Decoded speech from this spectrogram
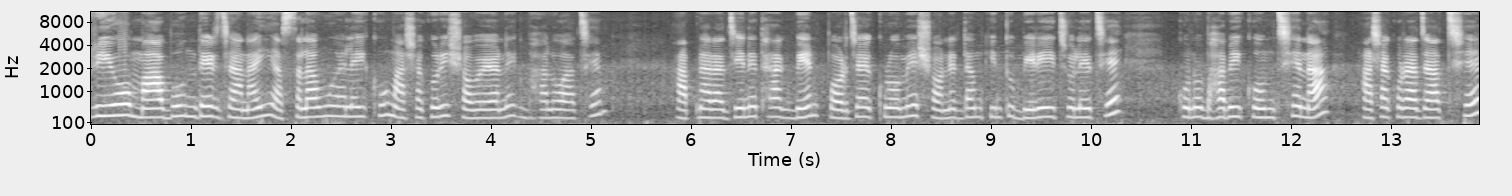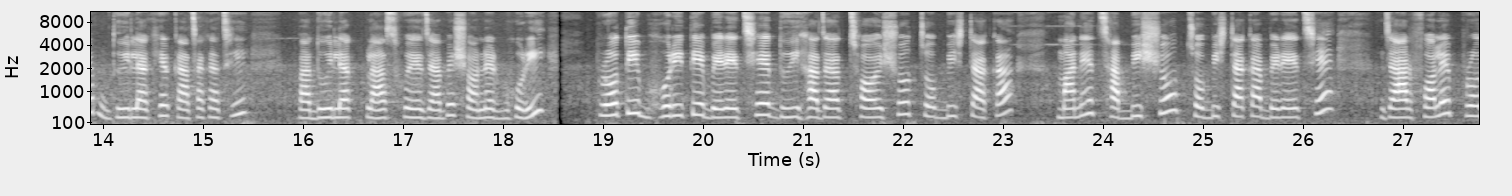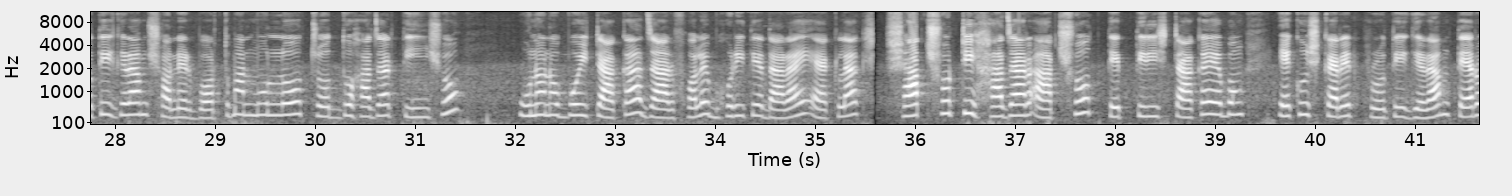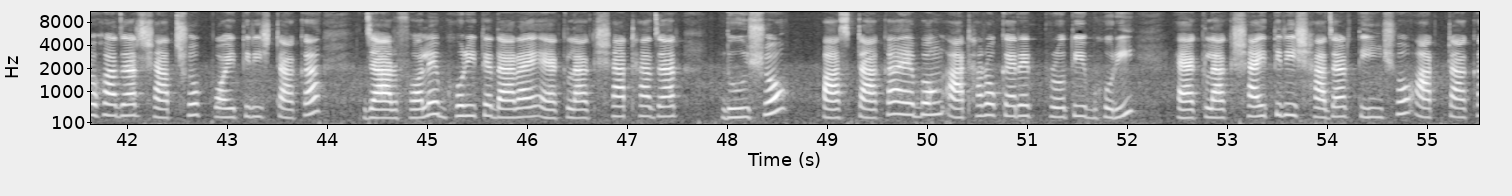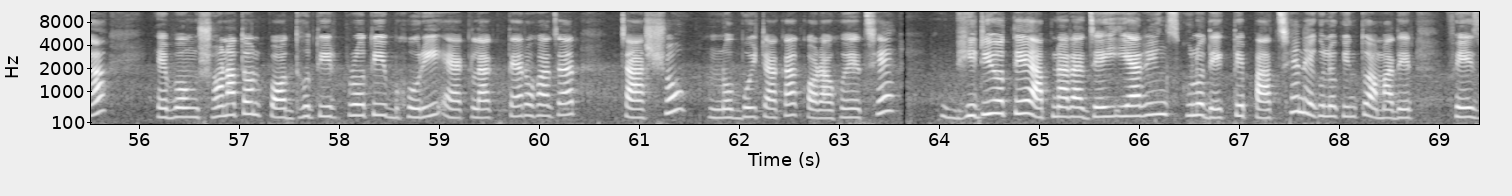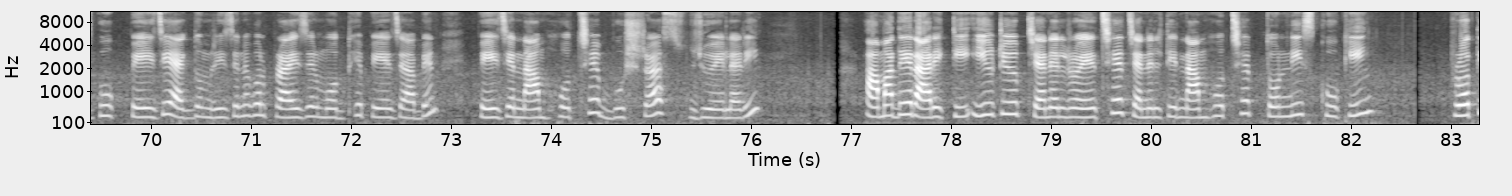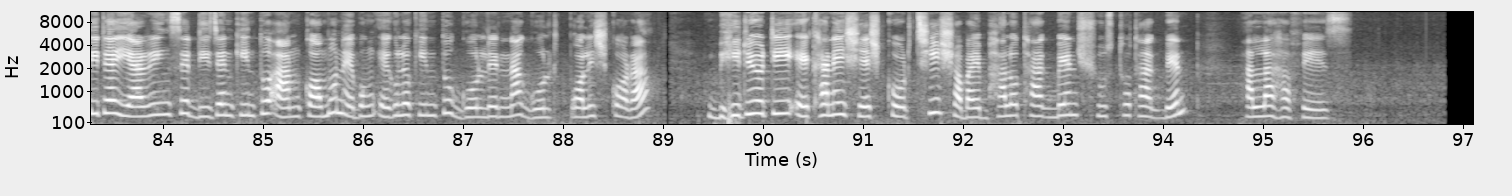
প্রিয় মা বোনদের জানাই, আসসালামু আলাইকুম। আশা করি সবাই অনেক ভালো আছেন। আপনারা জেনে থাকবেন, পর্যায়ক্রমে স্বর্ণের দাম কিন্তু বেড়েই চলেছে। কোনোভাবেই কমছে না। আশা করা যাচ্ছে দুই লাখের কাছাকাছি বা দুই লাখ প্লাস হয়ে যাবে স্বর্ণের ভরি। প্রতি ভরিতে বেড়েছে দুই হাজার ছয়শো চব্বিশ টাকা মানে ছাব্বিশশো চব্বিশ টাকা বেড়েছে। যার ফলে প্রতি গ্রাম স্বর্ণের বর্তমান মূল্য চোদ্দ হাজার তিনশো উননব্বই টাকা, যার ফলে ভরিতে দাঁড়ায় এক লাখ সাতষট্টি হাজার আটশো তেত্রিশ টাকা এবং একুশ ক্যারেট প্রতি গ্রাম তেরো হাজার সাতশো পঁয়ত্রিশ টাকা, যার ফলে ভরিতে দাঁড়ায় এক লাখ ষাট হাজার দুশো পাঁচ টাকা এবং আঠারো ক্যারেট প্রতি ভরি এক লাখ সাঁত্রিশ হাজার তিনশো আট টাকা এবং সনাতন পদ্ধতির প্রতি ভরি এক লাখ তেরো হাজার চারশো নব্বই টাকা করা হয়েছে। ভিডিওতে আপনারা যেই ইয়াররিংসগুলো দেখতে পাচ্ছেন, এগুলো কিন্তু আমাদের ফেসবুক পেজে একদম রিজনেবল প্রাইজের মধ্যে পেয়ে যাবেন। পেজের নাম হচ্ছে বুশরাস জুয়েলারি। আমাদের আরেকটি ইউটিউব চ্যানেল রয়েছে, চ্যানেলটির নাম হচ্ছে তন্নিস কুকিং। প্রতিটা ইয়াররিংসের ডিজাইন কিন্তু আনকমন এবং এগুলো কিন্তু গোল্ডের না, গোল্ড পলিশ করা। ভিডিওটি এখানেই শেষ করছি। সবাই ভালো থাকবেন, সুস্থ থাকবেন। আল্লাহ হাফেজ।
